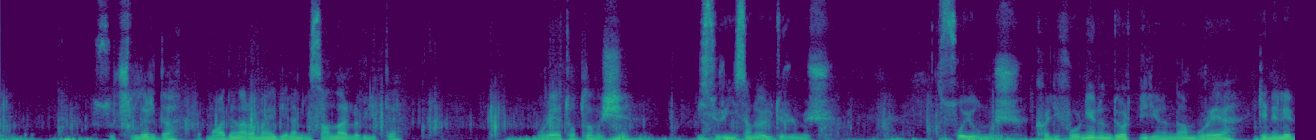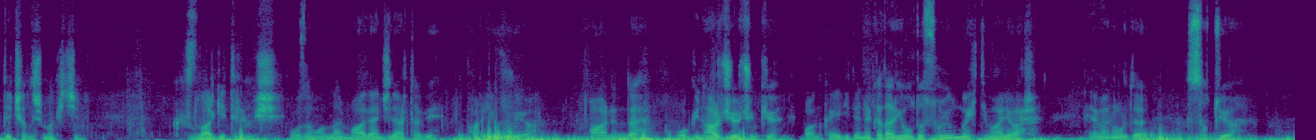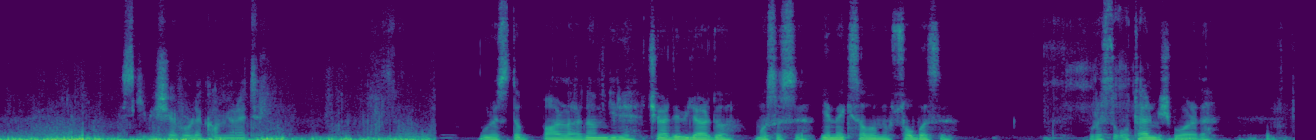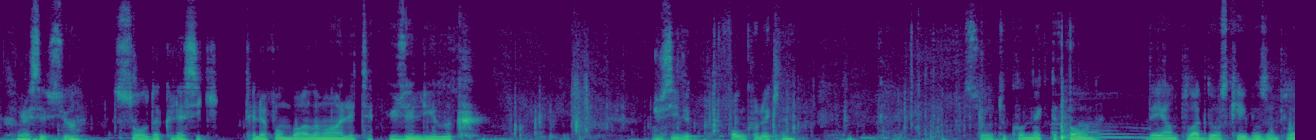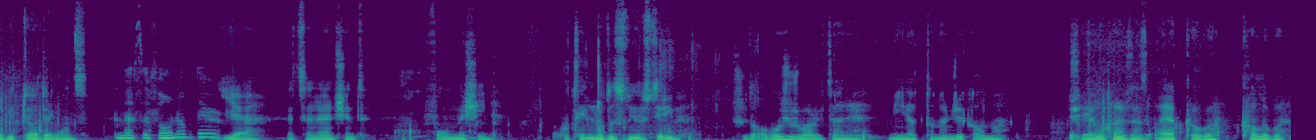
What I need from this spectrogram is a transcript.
suçluları da maden aramaya gelen insanlarla birlikte buraya toplamış. Bir sürü insan öldürülmüş, soyulmuş. Kaliforniya'nın dört bir yanından buraya genel evde çalışmak için kızlar getirilmiş. O zamanlar madenciler tabi parayı vuruyor anında. O gün harcıyor çünkü bankaya gidene kadar yolda soyulma ihtimali var. Hemen orada satıyor. Eski bir Chevrolet kamyonet. Burası da barlardan biri. İçeride bilardo masası, yemek salonu, sobası. Burası otelmiş bu arada. Resepsiyon. Solda klasik telefon bağlama aleti. 150 yıllık. You see the phone connection? So to connect the phone, they unplug those cables and plug it to other ones. And that's the phone up there? Yeah, that's an ancient phone machine. Otelin odasını göstereyim. Şurada abajur var bir tane. Milattan önce kalma. Şeye bakar mısınız? Ayakkabı, kalıbı,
